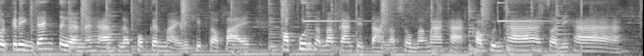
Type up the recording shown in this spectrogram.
กดกระดิ่งแจ้งเตือนนะคะ แล้วพบกันใหม่ในคลิปต่อไป ขอบคุณสำหรับการติดตามรับชมมาก ๆ ค่ะ ขอบคุณค่ะ สวัสดีค่ะ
